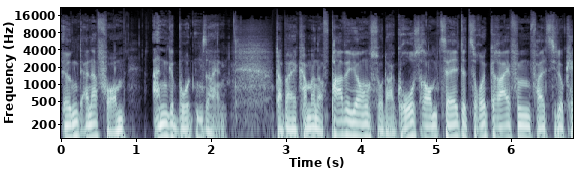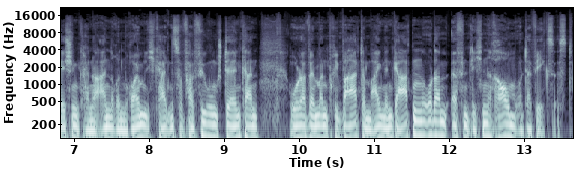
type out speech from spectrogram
irgendeiner Form angeboten sein. Dabei kann man auf Pavillons oder Großraumzelte zurückgreifen, falls die Location keine anderen Räumlichkeiten zur Verfügung stellen kann oder wenn man privat im eigenen Garten oder im öffentlichen Raum unterwegs ist.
